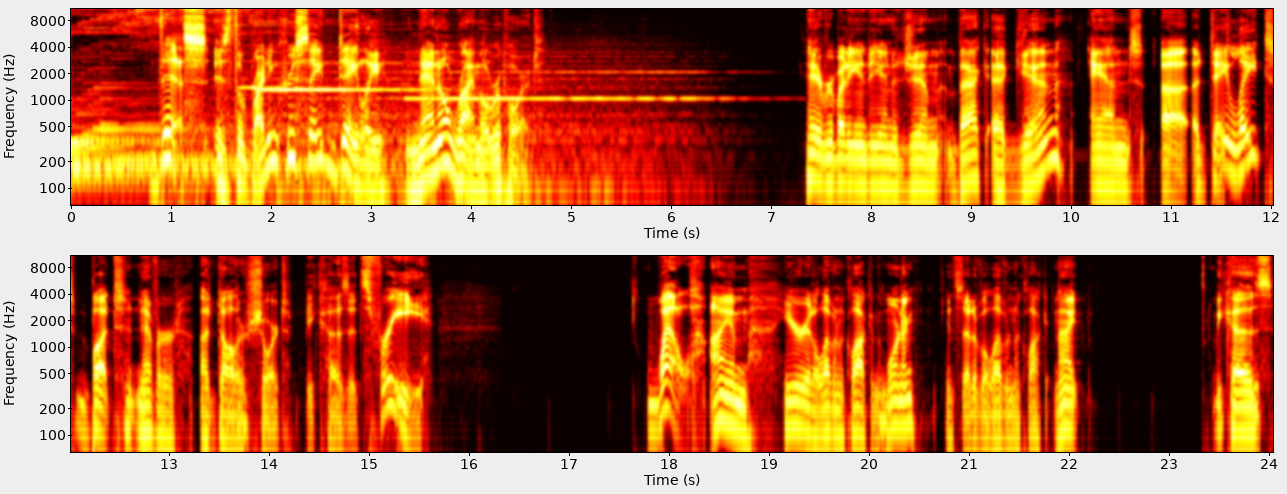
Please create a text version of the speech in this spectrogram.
This is the Writing Crusade Daily NaNoWriMo Report. Hey everybody, Indiana Jim back again, and uh, a day late, but never a dollar short because it's free. Well, I am here at 11 o'clock in the morning instead of 11 o'clock at night because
